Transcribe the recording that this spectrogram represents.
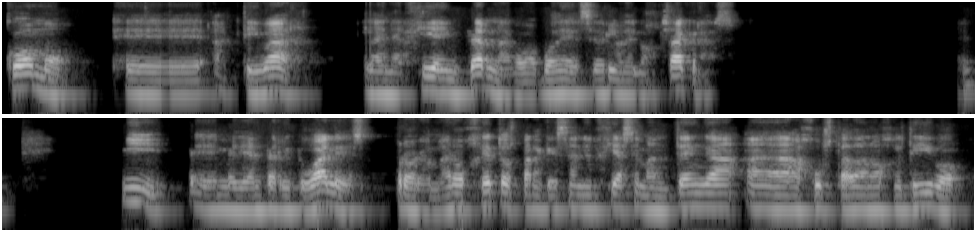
cómo eh, activar la energía interna, como puede ser la de los chakras, y eh, mediante rituales programar objetos para que esa energía se mantenga ah, ajustada a un objetivo,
